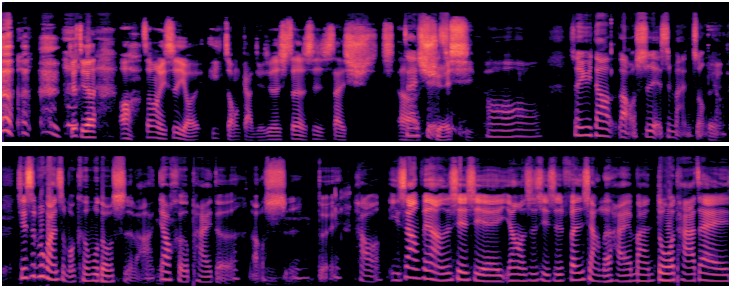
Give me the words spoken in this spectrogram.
就觉得哦，终于是有一种感觉，就是真的是在学呃在学习哦。所以遇到老师也是蛮重要其实不管什么科目都是啦，嗯、要合拍的老师。对，好，以上非常谢谢杨老师，其实分享了还蛮多他在。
